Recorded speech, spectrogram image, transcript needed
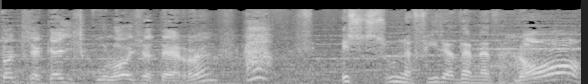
tots aquells colors a terra? És una fira de Nadal. No,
